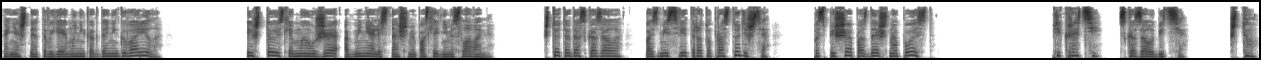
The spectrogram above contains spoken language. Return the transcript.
Конечно, этого я ему никогда не говорила. И что, если мы уже обменялись нашими последними словами? Что я тогда сказала? Возьми свитер, а то простудишься. Поспеши, опоздаешь на поезд. «Прекрати», — сказала Битси. «Что?»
